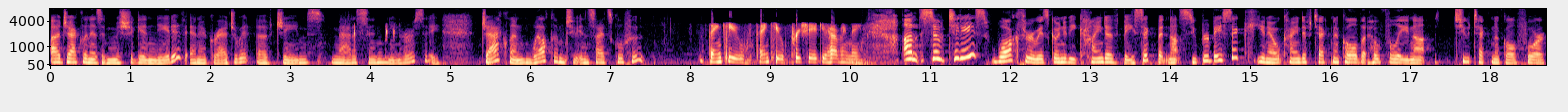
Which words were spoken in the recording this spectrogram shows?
Uh, Jacqlyn is a Michigan native and a graduate of James Madison University. Jacqlyn, welcome to Inside School Food. Thank you. Thank you. Appreciate you having me. Um, so today's walkthrough is going to be kind of basic, but not super basic, you know, kind of technical, but hopefully not too technical for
